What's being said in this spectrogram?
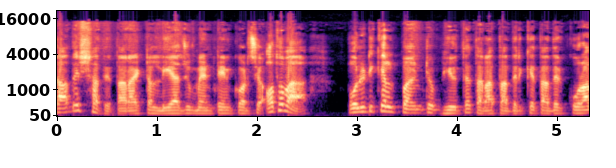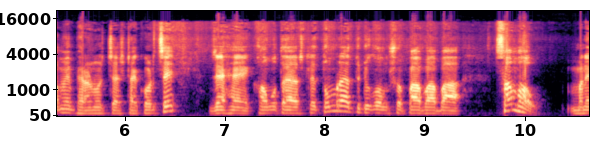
তাদের সাথে তারা একটা লিয়াজু মেনটেন করছে অথবা পলিটিক্যাল পয়েন্ট অফ ভিউতে তারা তাদেরকে তাদের কোরামে ভেড়ানোর চেষ্টা করছে যে হ্যাঁ ক্ষমতায় আসলে তোমরা এতটুকু অংশ পাবা বা সামহাও মানে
